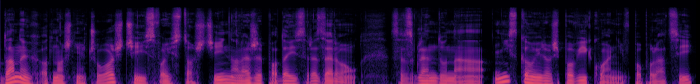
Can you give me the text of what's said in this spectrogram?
danych odnośnie czułości i swoistości należy podejść z rezerwą ze względu na niską ilość powikłań w populacji,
